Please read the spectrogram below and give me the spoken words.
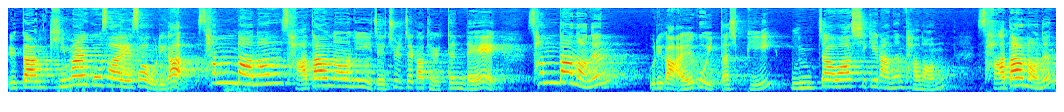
일단 기말고사에서 우리가 3단원, 4단원이 이제 출제가 될 텐데 3단원은 우리가 알고 있다시피 문자와 식이라는 단원, 4단원은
